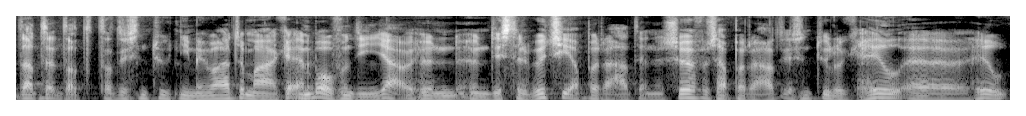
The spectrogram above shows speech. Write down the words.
dat, dat, dat is natuurlijk niet meer waar te maken. En bovendien, ja, hun, hun distributieapparaat en hun serviceapparaat is natuurlijk heel, heel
